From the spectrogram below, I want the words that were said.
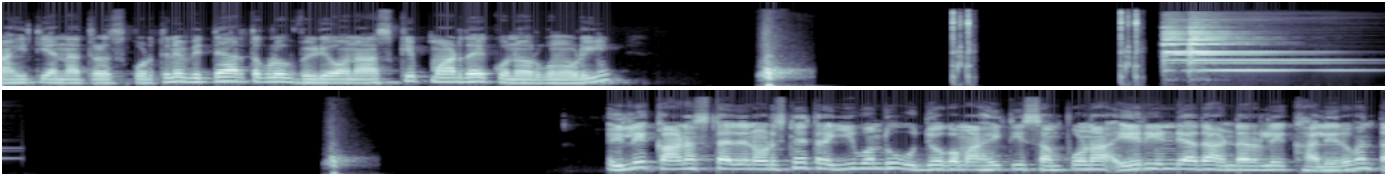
ಮಾಹಿತಿಯನ್ನು ತಿಳಿಸ್ಕೊಡ್ತೀನಿ. ವಿದ್ಯಾರ್ಥಿಗಳು ವಿಡಿಯೋನ ಸ್ಕಿಪ್ ಮಾಡದೆ ಕೊನೆವರೆಗೂ ನೋಡಿ. ಇಲ್ಲಿ ಕಾಣಿಸ್ತಾ ಇದೆ ನೋಡಿ ಸ್ನೇಹಿತರೆ, ಈ ಒಂದು ಉದ್ಯೋಗ ಮಾಹಿತಿ ಸಂಪೂರ್ಣ ಏರ್ ಇಂಡಿಯಾದ ಅಂಡರಲ್ಲಿ ಖಾಲಿ ಇರುವಂಥ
